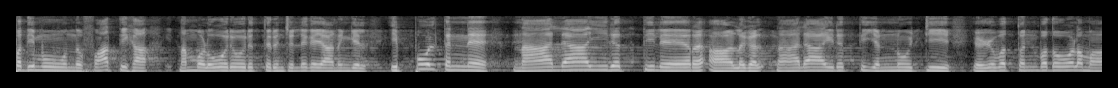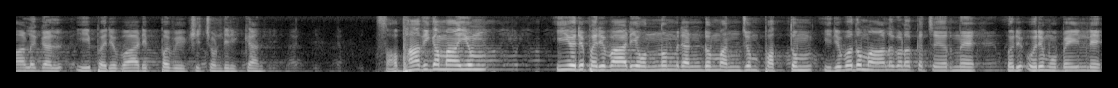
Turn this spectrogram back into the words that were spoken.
പതിമൂന്ന് ഫാത്തിഹ നമ്മൾ ഓരോരുത്തരും ചൊല്ലുകയാണെങ്കിൽ ഇപ്പോൾ തന്നെ നാലായിരത്തിലേറെ ആളുകൾ നാലായിരത്തി എണ്ണൂറ്റി എഴുപത്തൊൻപതോളം ആളുകൾ ഈ പരിപാടി ഇപ്പൊ വീക്ഷിച്ചുകൊണ്ടിരിക്കാൻ സ്വാഭാവികമായും ഈ ഒരു പരിപാടി ഒന്നും രണ്ടും അഞ്ചും പത്തും ഇരുപതും ആളുകളൊക്കെ ചേർന്ന് ഒരു ഒരു മൊബൈലിൽ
